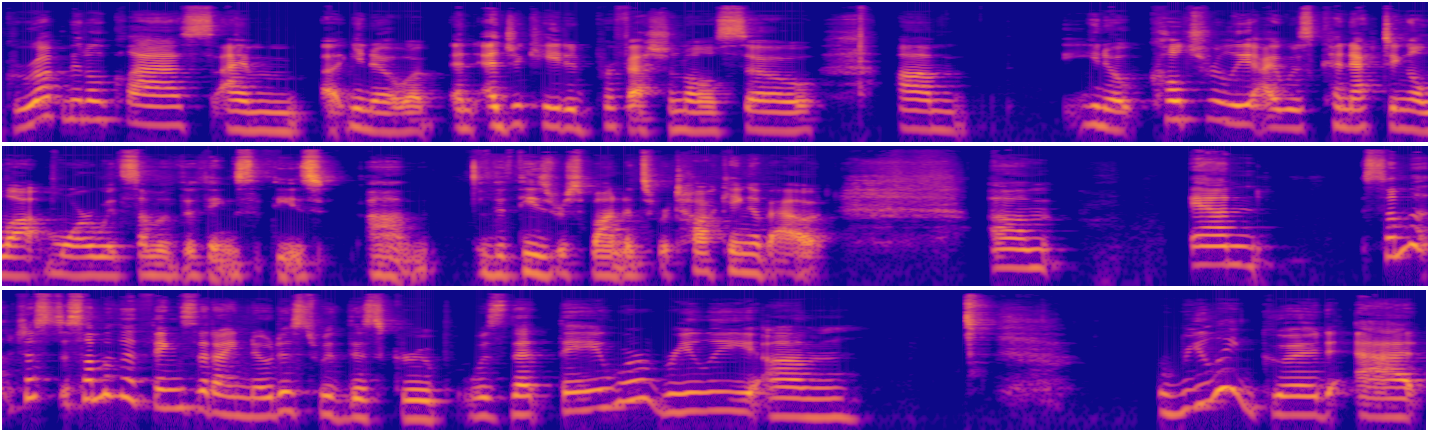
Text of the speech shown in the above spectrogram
grew up middle class. I'm uh, you know a, an educated professional. So um, you know culturally i was connecting a lot more with some of the things that these um, that these respondents were talking about. Um, and some just some of the things that i noticed with this group was that they were really um, really good at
